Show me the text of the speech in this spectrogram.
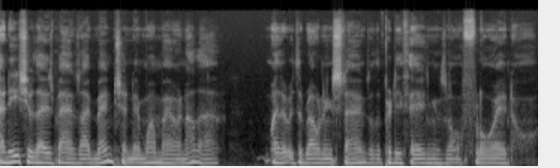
and each of those bands I've mentioned in one way or another, whether it was the Rolling Stones or the Pretty Things or Floyd, or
